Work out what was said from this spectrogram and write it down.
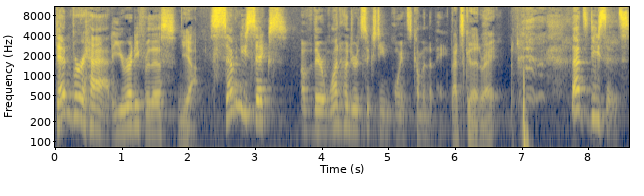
Denver had, are you ready for this? Yeah, 76 of their 116 points come in the paint. that's good, right? That's decent.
